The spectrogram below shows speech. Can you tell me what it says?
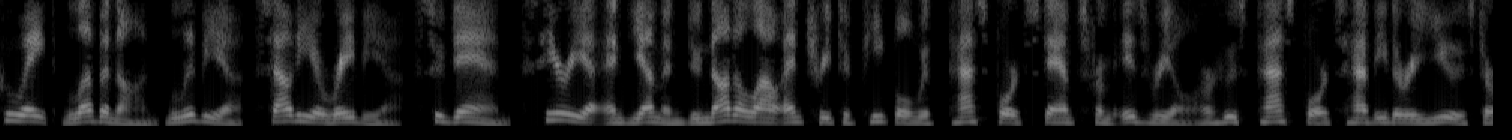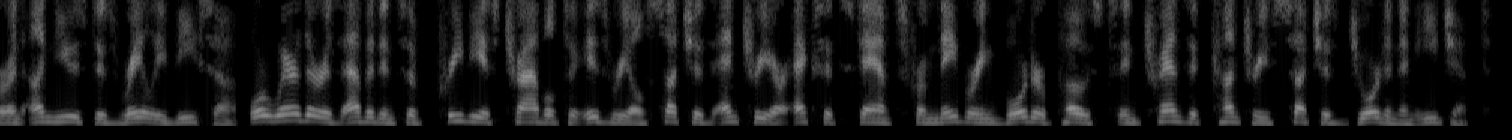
Kuwait, Lebanon, Libya, Saudi Arabia, Sudan, Syria and Yemen do not allow entry to people with passport stamps from Israel or whose passports have either a used or an unused Israeli visa, or where there is evidence of previous travel to Israel such as entry or exit stamps from neighboring border posts in transit countries such as Jordan and Egypt.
